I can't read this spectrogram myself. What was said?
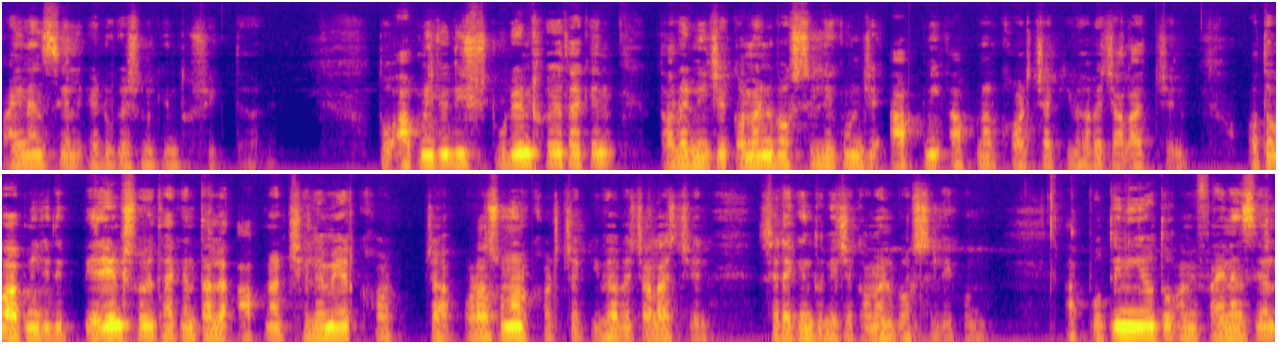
ফাইন্যান্সিয়াল এডুকেশন কিন্তু শিখতে হবে। তো আপনি যদি স্টুডেন্ট হয়ে থাকেন, তাহলে নিচে কমেন্ট বক্সে লিখুন যে আপনি আপনার খরচা কীভাবে চালাচ্ছেন। অথবা আপনি যদি পেরেন্টস হয়ে থাকেন, তাহলে আপনার ছেলেমেয়ের খরচা, পড়াশোনার খরচা কীভাবে চালাচ্ছেন, সেটা কিন্তু নিচে কমেন্ট বক্সে লিখুন। আর প্রতিনিয়ত আমি ফাইন্যান্সিয়াল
